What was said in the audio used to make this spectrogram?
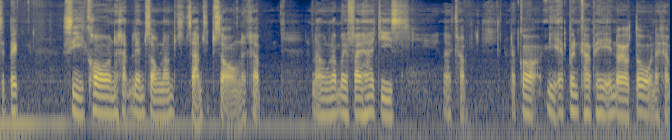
สเปค 4 คอนะครับแรม2ราม32 นะครับรองรับ Wi-Fi 5G นะครับ แล้วก็มี Apple CarPlay Android Auto นะครับ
